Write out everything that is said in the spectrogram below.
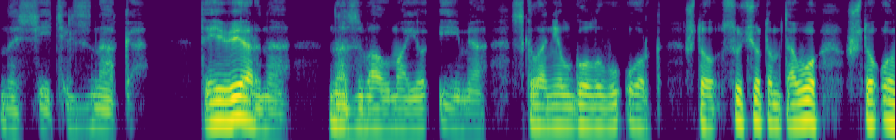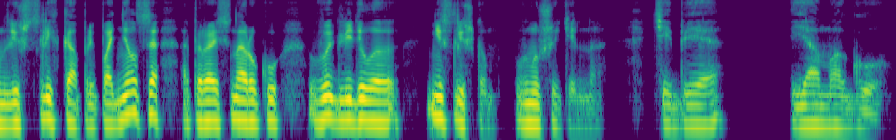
носитель знака. Ты верно назвал мое имя», — склонил голову орк, что, с учетом того, что он лишь слегка приподнялся, опираясь на руку, выглядело не слишком внушительно. «Тебе я могу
